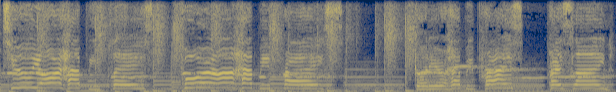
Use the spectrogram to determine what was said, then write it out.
Go to your happy place for a happy price. Go to your happy price, Priceline.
